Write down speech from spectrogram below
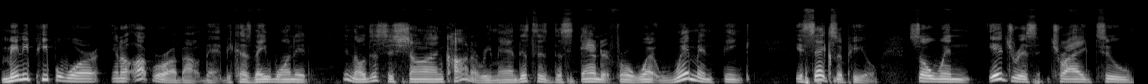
many people were in an uproar about that because they wanted, you know, this is Sean Connery, man. This is the standard for what women think is sex appeal. So when Idris tried to,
